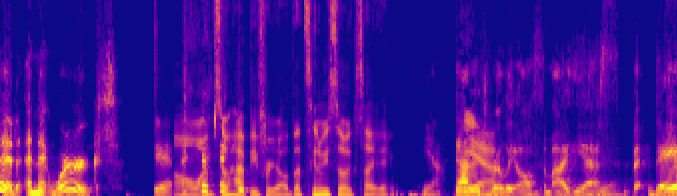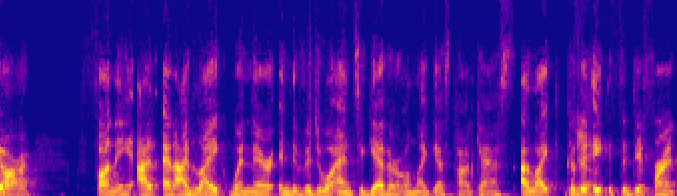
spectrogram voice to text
did, and it worked. Yeah. Oh, I'm so happy for y'all. That's gonna be so exciting. Yeah. That is Yeah. really awesome. I yes, Yeah. but they are funny. I and I like when they're individual and together on like guest podcasts. I like because Yeah. it, it's a different.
